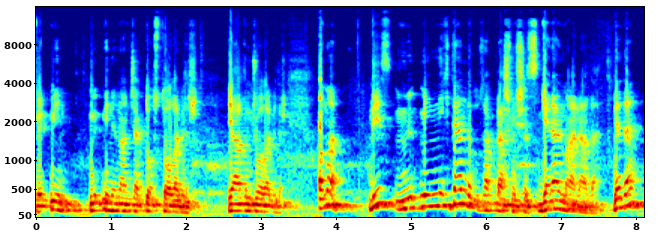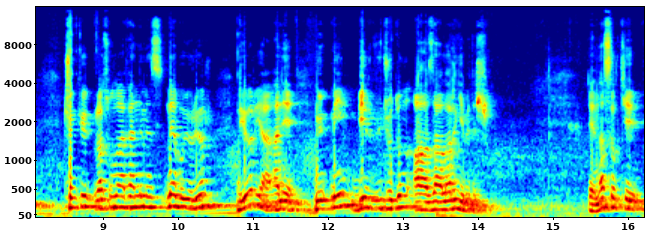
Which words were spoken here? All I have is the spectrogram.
Mümin, müminin ancak dostu olabilir. Yardımcı olabilir. Ama biz müminlikten de uzaklaşmışız genel manada. Neden? Çünkü Resulullah Efendimiz ne buyuruyor? Diyor ya hani mümin bir vücudun azaları gibidir. E nasıl ki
